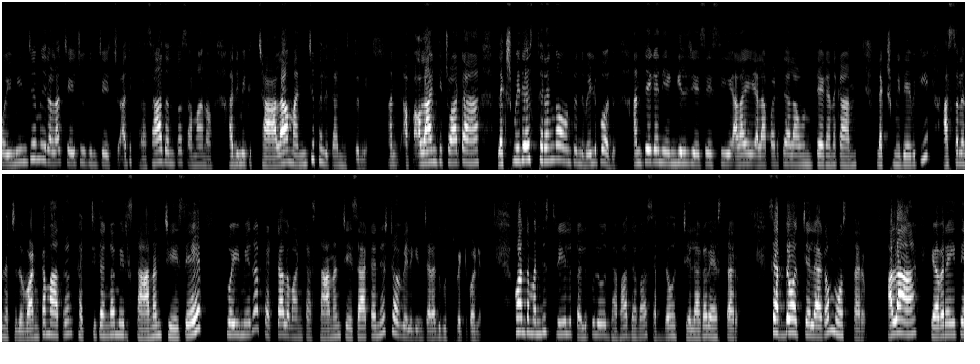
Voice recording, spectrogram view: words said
పొయ్యి మించే మీరు అలా చేయి చూపించేయచ్చు. అది ప్రసాదంతో సమానం. అది మీకు చాలా మంచి ఫలితాన్ని ఇస్తుంది. అలాంటి చోట లక్ష్మీదేవి స్థిరంగా ఉంటుంది వెళ్ళిపోదు. అంతేగాని ఎంగిల్ చేసేసి అలా ఎలా పడితే అలా ఉంటే కనుక లక్ష్మీదేవికి అస్సలు నచ్చదు. వంట మాత్రం ఖచ్చితంగా మీరు స్నానం చేసే పొయ్యి మీద పెట్టాలి వంట. స్నానం చేశాకనే స్టవ్ వెలిగించాలి. అది గుర్తుపెట్టుకోండి. కొంతమంది స్త్రీలు తలుపులు దబా దబా శబ్దం వచ్చేలాగా వేస్తారు. శబ్దం వచ్చేలాగా మోస్తారు. అలా ఎవరైతే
